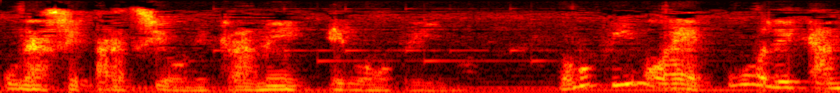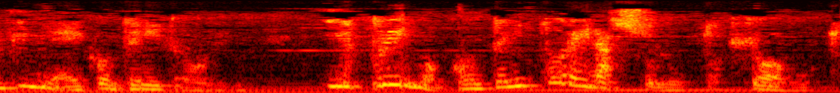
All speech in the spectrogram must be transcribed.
una separazione tra me e l'uomo primo. L'uomo primo è uno dei tanti miei contenitori, il primo contenitore in assoluto che ho avuto.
